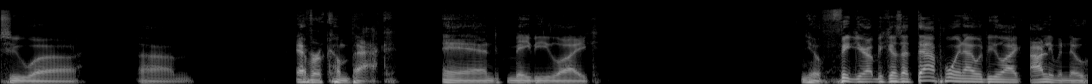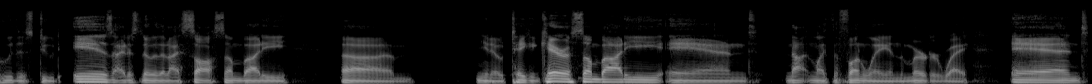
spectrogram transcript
to uh, um, ever come back and maybe like you know figure out because at that point I would be like I don't even know who this dude is. I just know that I saw somebody um you know taking care of somebody and not in like the fun way in the murder way. And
